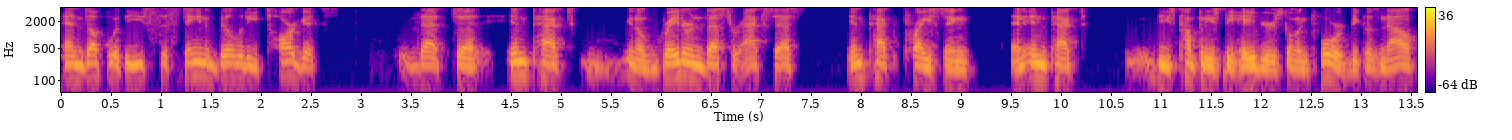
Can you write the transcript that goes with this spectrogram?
end up with these sustainability targets that uh, impact you know greater investor access impact pricing and impact these companies behaviors going forward because now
